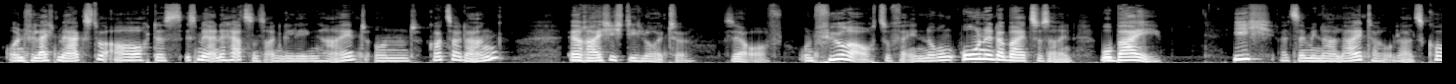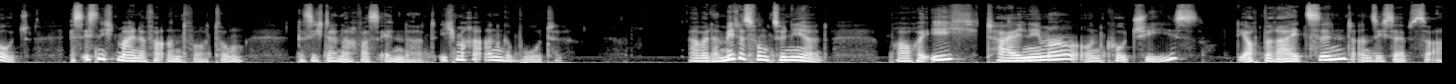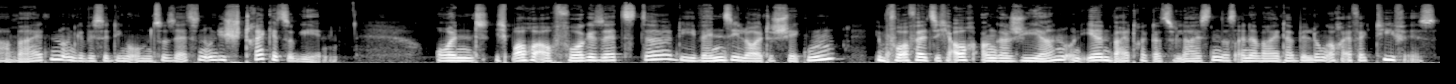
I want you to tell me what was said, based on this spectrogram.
Und vielleicht merkst du auch, das ist mir eine Herzensangelegenheit und Gott sei Dank erreiche ich die Leute sehr oft und führe auch zu Veränderung, ohne dabei zu sein. Wobei ich als Seminarleiter oder als Coach, es ist nicht meine Verantwortung, dass sich danach was ändert. Ich mache Angebote. Aber damit es funktioniert, brauche ich Teilnehmer und Coaches, die auch bereit sind, an sich selbst zu arbeiten und gewisse Dinge umzusetzen und die Strecke zu gehen. Und ich brauche auch Vorgesetzte, die, wenn sie Leute schicken, im Vorfeld sich auch engagieren und ihren Beitrag dazu leisten, dass eine Weiterbildung auch effektiv ist.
